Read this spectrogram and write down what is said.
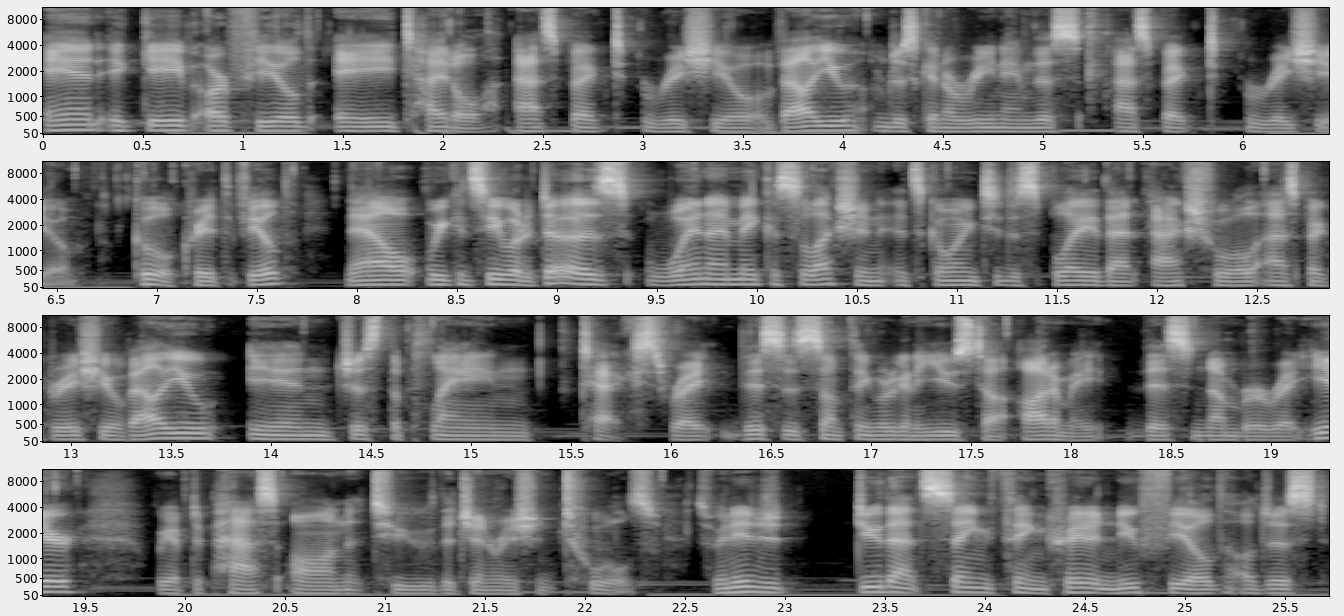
And it gave our field a title, aspect ratio value. I'm just gonna rename this aspect ratio. Cool, create the field. Now we can see what it does. When I make a selection, it's going to display that actual aspect ratio value in just the plain text, right? This is something we're gonna use to automate this number right here. We have to pass on to the generation tools. So we need to do that same thing, create a new field. I'll just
